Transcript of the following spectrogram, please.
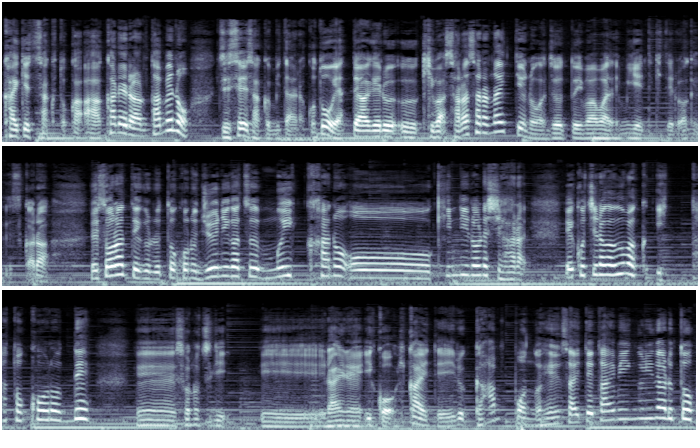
解決策とか、あ彼らのための是正策みたいなことをやってあげる気はさらさらないっていうのがずっと今まで見えてきてるわけですから、えそうなってくると、この12月6日の金利の、ね、支払い、えこちらがうまくいったところで、えー、その次、えー、来年以降控えている元本の返済ってタイミングになると、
